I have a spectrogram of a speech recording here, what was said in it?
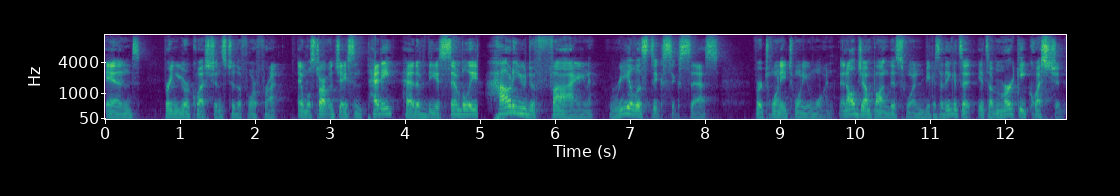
and bring your questions to the forefront. And we'll start with Jason Petty, head of the Assembly. How do you define realistic success for 2021? And I'll jump on this one because I think it's a it's a murky question.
